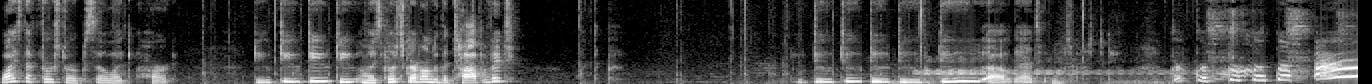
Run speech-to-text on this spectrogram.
Why is that first rope so, like, hard? Do, do, do, do. Am I supposed to grab onto the top of it? What the poo? Do, do, do, do, do, do. Oh, that's what I'm supposed to do. Grab, grab, grab, grab, grab. Ah!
